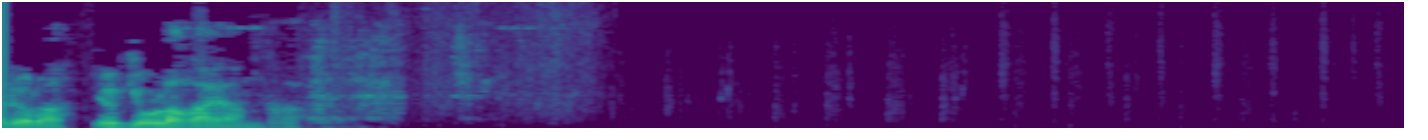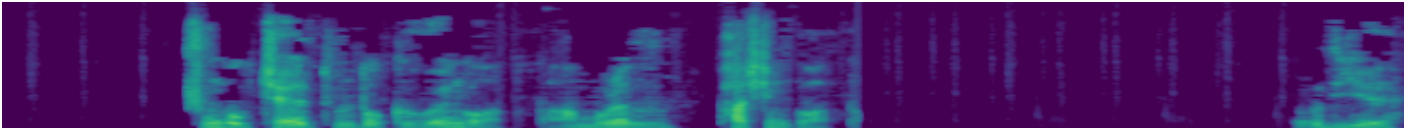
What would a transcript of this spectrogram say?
내려라. 여기 올라가야 한다. 중국 제 둘도 그거인 것 같다. 아무래도 파신 것 같다. 어디에?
